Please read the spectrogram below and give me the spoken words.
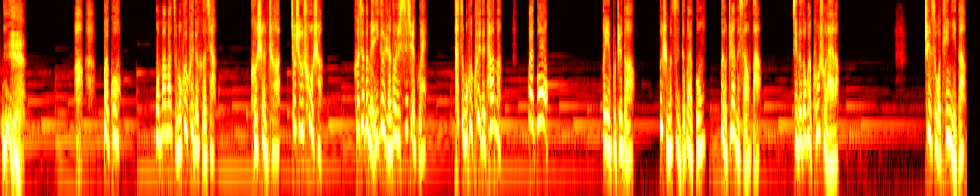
你。啊，外公，我妈妈怎么会愧对何家？何胜哲。就是个畜生，何家的每一个人都是吸血鬼，他怎么会愧对他们？外公，何言不知道为什么自己的外公会有这样的想法，急得都快哭出来了。这次我听你的，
